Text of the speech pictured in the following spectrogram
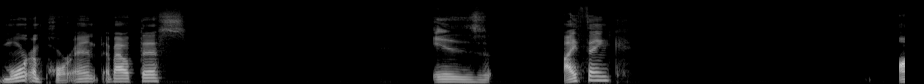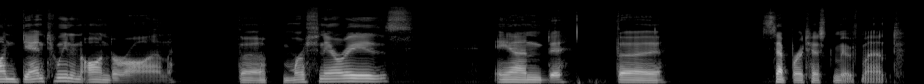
more important about this is I think on Dantooine and Onderon, the mercenaries and the separatist movement.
